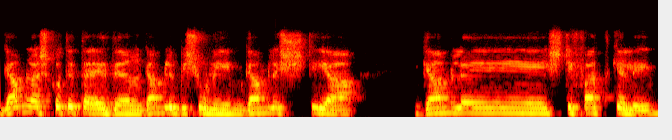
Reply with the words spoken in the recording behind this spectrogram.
גם להשקות את העדר, גם לבישולים, גם לשתייה, גם לשטיפת כלים.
